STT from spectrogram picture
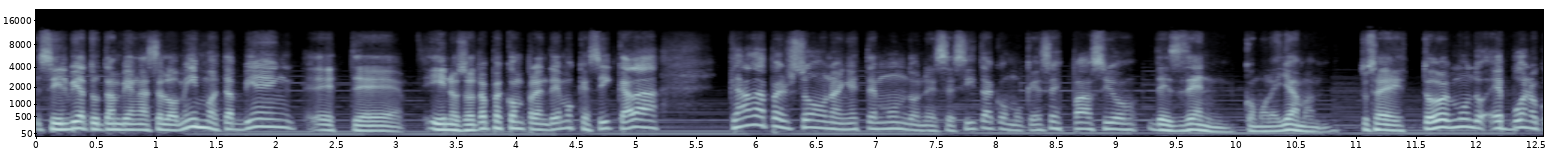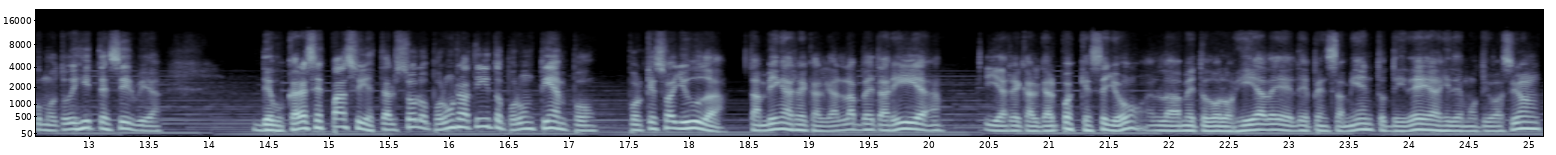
Silvia, tú también haces lo mismo, estás bien, este, y nosotros pues comprendemos que sí, cada, cada persona en este mundo necesita como que ese espacio de zen, como le llaman. Entonces, todo el mundo es bueno, como tú dijiste, Silvia, de buscar ese espacio y estar solo por un ratito, por un tiempo, porque eso ayuda también a recargar las baterías y a recargar, pues, qué sé yo, la metodología de, de pensamientos, de ideas y de motivación.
